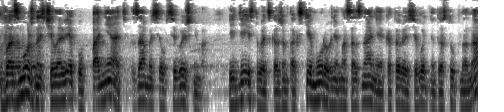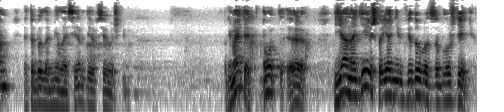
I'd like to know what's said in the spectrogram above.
возможность человеку понять замысел Всевышнего и действовать, скажем так, с тем уровнем осознания, которое сегодня доступно нам, это было милосердие Всевышнего. Понимаете? Ну вот, э, я надеюсь, что я не введу вас в заблуждение.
